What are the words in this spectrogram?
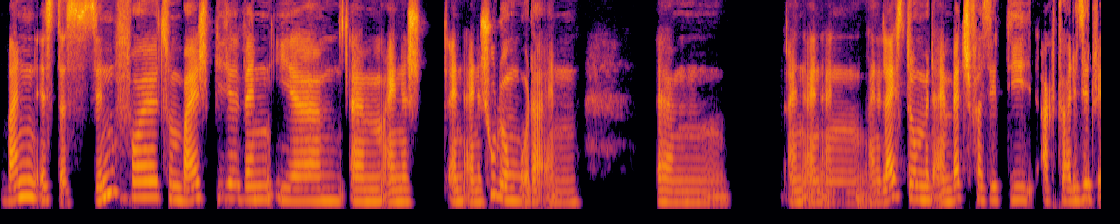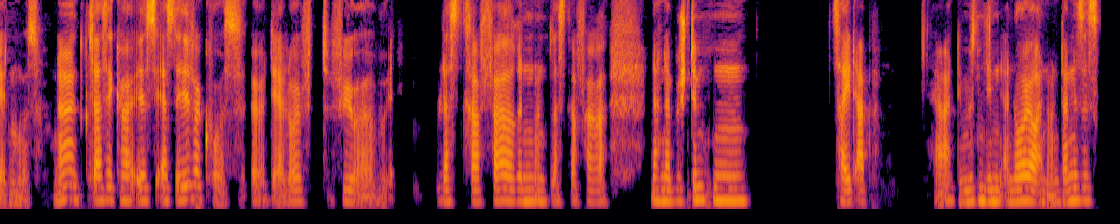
Wann ist das sinnvoll? Zum Beispiel, wenn ihr ähm, eine, ein, eine Schulung oder ein, ähm, ein, ein, ein, eine Leistung mit einem Badge versieht, die aktualisiert werden muss. Ne? Klassiker ist Erste-Hilfe-Kurs. Äh, der läuft für Lastkraftfahrerinnen und Lastkraftfahrer nach einer bestimmten Zeit ab. Ja, die müssen den erneuern und dann ist es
